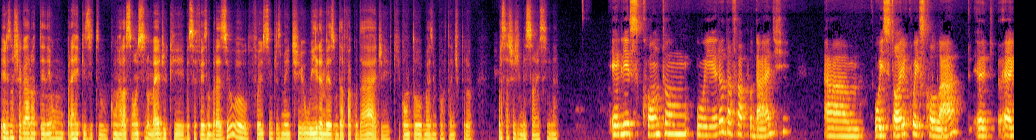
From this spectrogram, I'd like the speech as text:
Eles não chegaram a ter nenhum pré-requisito com relação ao ensino médio que você fez no Brasil ou foi simplesmente o IRA mesmo da faculdade que contou mais importante para o processo de admissão em si, né? Eles contam o IRA da faculdade um, o histórico escolar, é, é,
